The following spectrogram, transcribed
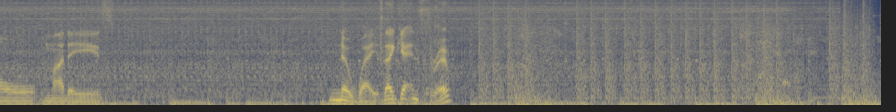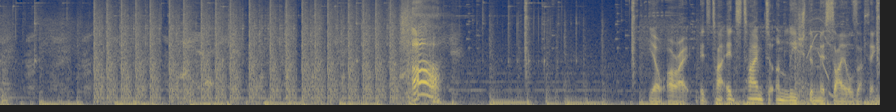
Oh my days. No way. They're getting through? Ah! Yo, alright. It's time it's time to unleash the missiles, I think.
